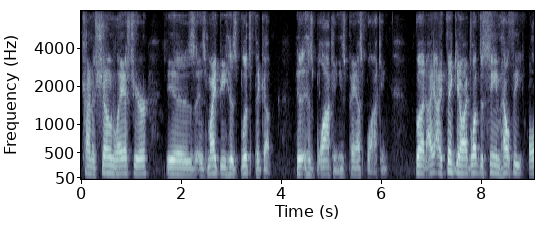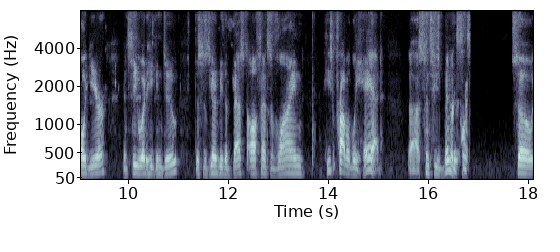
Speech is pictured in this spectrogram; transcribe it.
kind of shown last year is is might be his blitz pickup, his, his blocking, his pass blocking. But I, I, think you know I'd love to see him healthy all year and see what he can do. This is going to be the best offensive line he's probably had uh, since he's been in Cincinnati. So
